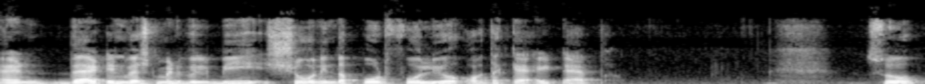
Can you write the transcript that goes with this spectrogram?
and that investment will be shown in the portfolio of the Kite app. So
